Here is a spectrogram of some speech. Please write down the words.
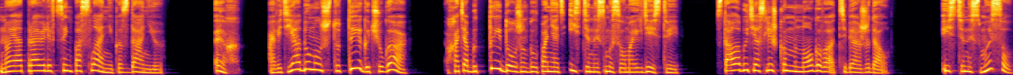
но и отправили в цинь посланника с данью. Эх, а ведь я думал, что ты, Гачуга, хотя бы ты должен был понять истинный смысл моих действий. Стало быть, я слишком многого от тебя ожидал». «Истинный смысл?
